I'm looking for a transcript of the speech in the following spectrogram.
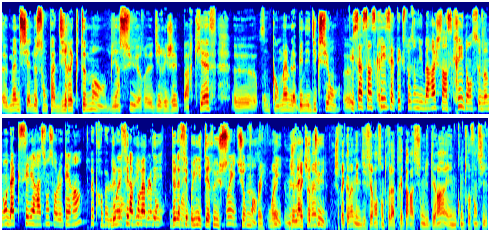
euh, même si elles ne sont pas directement, bien sûr, euh, dirigées par Kiev, euh, ont quand même la bénédiction. euh, Et ça s'inscrit, cette explosion du barrage s'inscrit dans ce moment d'accélération sur le terrain? Très de probablement. la, ça, fébrilité, probablement. de la fébrilité russe, Oui. sûrement. Oui. Oui, Mais de je ferais quand même- l'inquiétude. Je ferais quand même une différence entre la préparation du terrain et une contre-offensive.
